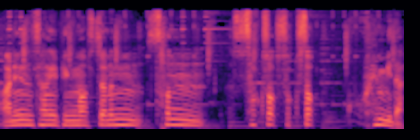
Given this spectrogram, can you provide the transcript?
안윤상의 빅마스터는 손 석석석석희입니다.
